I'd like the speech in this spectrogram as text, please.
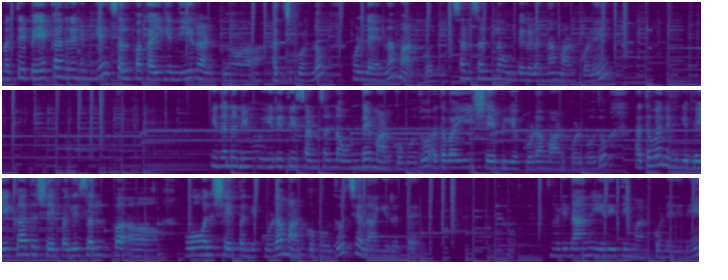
ಮತ್ತು ಬೇಕಾದರೆ ನಿಮಗೆ ಸ್ವಲ್ಪ ಕೈಗೆ ನೀರು ಅಂಟ್ ಹಚ್ಚಿಕೊಂಡು ಉಂಡೆಯನ್ನು ಮಾಡ್ಕೊಳ್ಳಿ. ಸಣ್ಣ ಸಣ್ಣ ಉಂಡೆಗಳನ್ನು ಮಾಡ್ಕೊಳ್ಳಿ. ಇದನ್ನು ನೀವು ಈ ರೀತಿ ಸಣ್ಣ ಸಣ್ಣ ಉಂಡೆ ಮಾಡ್ಕೋಬೋದು ಅಥವಾ ಈ ಶೇಪಿಗೆ ಕೂಡ ಮಾಡ್ಕೊಳ್ಬೋದು. ಅಥವಾ ನಿಮಗೆ ಬೇಕಾದ ಶೇಪಲ್ಲಿ ಸ್ವಲ್ಪ ಓವಲ್ ಶೇಪಲ್ಲಿ ಕೂಡ ಮಾಡ್ಕೋಬೋದು. ಚೆನ್ನಾಗಿರುತ್ತೆ. ನೋಡಿ, ನಾನು ಈ ರೀತಿ ಮಾಡ್ಕೊಂಡಿದ್ದೀನಿ.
